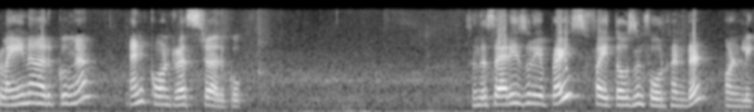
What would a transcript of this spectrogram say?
ப்ளைனாக இருக்குங்க அண்ட் கான்ட்ராஸ்டாக இருக்கும். ஸோ இந்த சாரீஸுடைய price five thousand four hundred only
